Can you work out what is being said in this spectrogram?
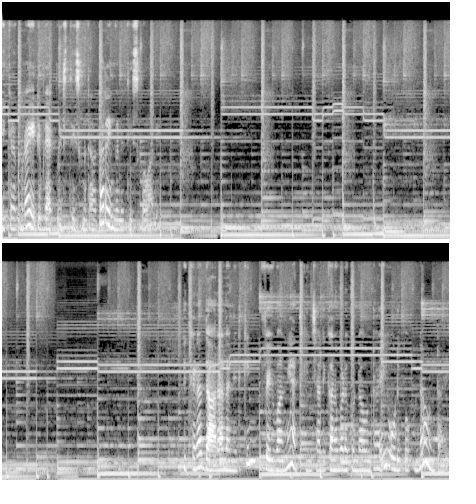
ఇక్కడ కూడా ఎయిటీ బ్లాక్ బీడ్స్ తీసుకున్న తర్వాత రింగులు తీసుకోవాలి. ఇక్కడ దారాలన్నిటికీ ఫెవ్వాన్ని అతికించాలి. కనబడకుండా ఉంటాయి ఊడిపోకుండా ఉంటాయి.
